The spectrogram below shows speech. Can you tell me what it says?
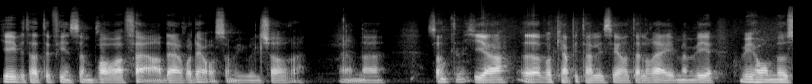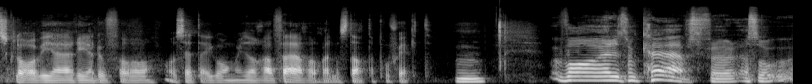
givet att det finns en bra affär där och då som vi vill köra. Men, eh, så att, okay. ja, överkapitaliserat eller ej, men vi, vi har muskler och vi är redo för att, att sätta igång och göra affärer eller starta projekt. Mm. Vad är det som krävs för alltså,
